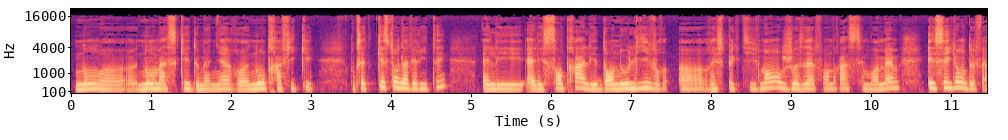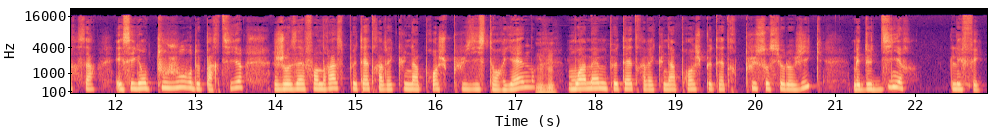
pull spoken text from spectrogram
non, non masquée, de manière non trafiquée. Donc cette question de la vérité, elle est, elle est centrale. Et dans nos livres euh, respectivement, Joseph Andras et moi-même, essayons de faire ça. Essayons toujours de partir. Joseph Andras peut-être avec une approche plus historienne, mhm. moi-même peut-être avec une approche peut-être plus sociologique, mais de dire les faits.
